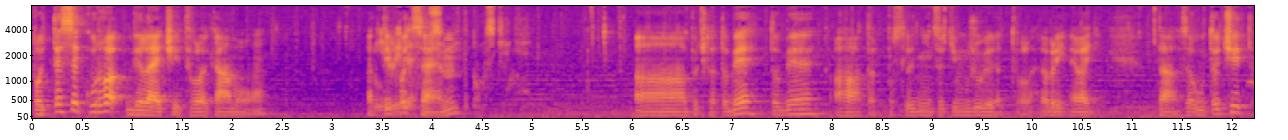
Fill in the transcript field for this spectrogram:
Pojďte se kurva vyléčit, vole, kámo. A ty pojď sem. A počkat, tobě, tobě, aha, tak poslední, co ti můžu vydat, vole, dobrý, nevadí. Tak, zaútočit.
